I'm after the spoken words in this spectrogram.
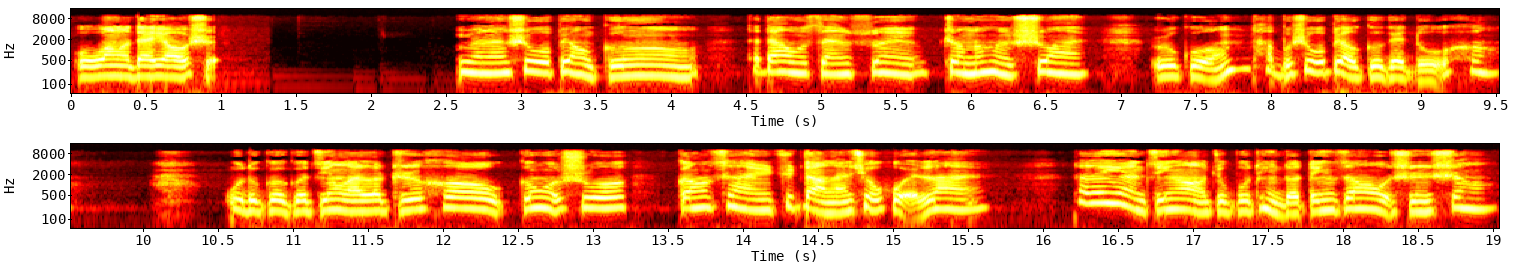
我忘了带钥匙。原来是我表哥，他大我三岁，长得很帅。如果他不是我表哥该多好！我的哥哥进来了之后跟我说，刚才去打篮球回来。他的眼睛啊，就不停地盯在了我身上。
